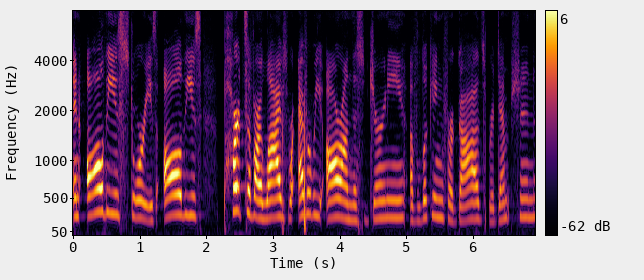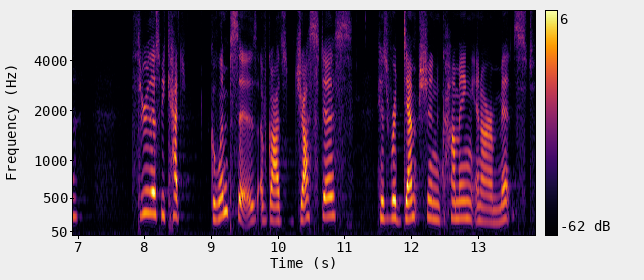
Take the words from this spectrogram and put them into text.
And all these stories, all these parts of our lives, wherever we are on this journey of looking for God's redemption, through this we catch glimpses of God's justice, his redemption coming in our midst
